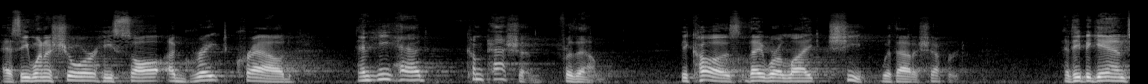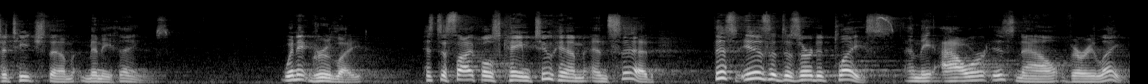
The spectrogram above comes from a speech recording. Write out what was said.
As he went ashore, he saw a great crowd, and he had compassion for them because they were like sheep without a shepherd. And he began to teach them many things. When it grew late, his disciples came to him and said, This is a deserted place, and the hour is now very late.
